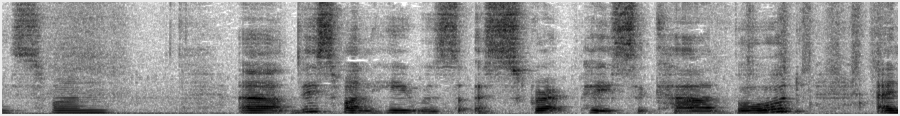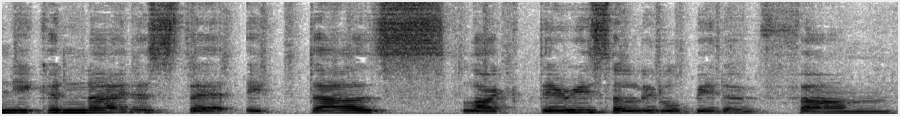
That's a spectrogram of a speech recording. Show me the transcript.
this one. Uh, this one here was a scrap piece of cardboard and you can notice that it does, like there is a little bit of, um,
